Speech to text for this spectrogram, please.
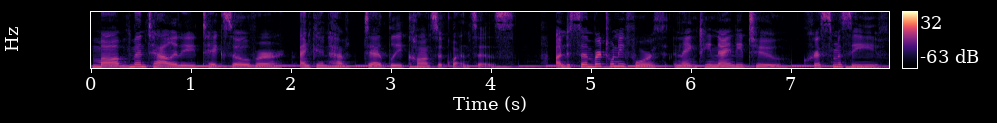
Mob mentality takes over and can have deadly consequences. On December 24th, 1992, Christmas Eve,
